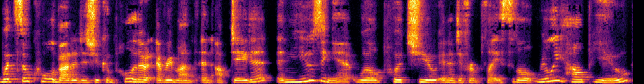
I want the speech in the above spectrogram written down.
what's so cool about it is you can pull it out every month and update it and using it will put you in a different place. It'll really help you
